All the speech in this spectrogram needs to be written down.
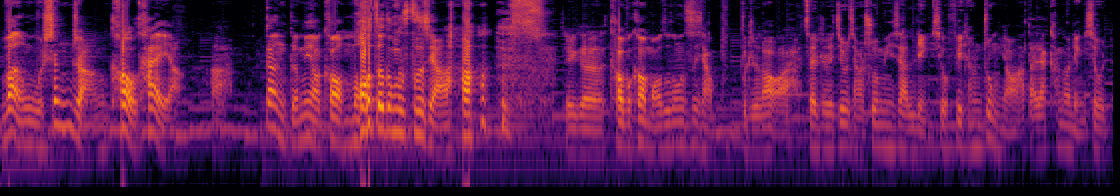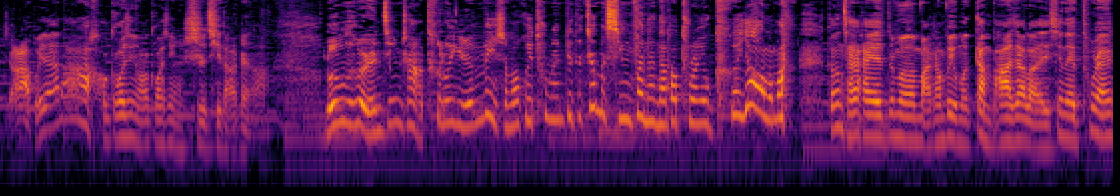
万物生长靠太阳啊！干革命要靠毛泽东思想，哈哈，这个靠不靠毛泽东思想不知道啊！在这里就是想说明一下，领袖非常重要啊！大家看到领袖啊回来了，好高兴好高兴，士气大振啊！罗伯特人惊诧，特洛伊人为什么会突然变得这么兴奋呢？难道突然又嗑药了吗？刚才还这么马上被我们干趴下了，现在突然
